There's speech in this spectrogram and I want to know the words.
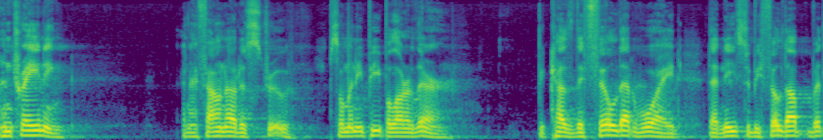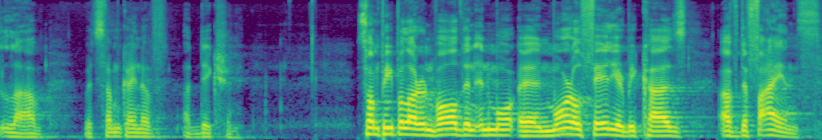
in training, and I found out it's true. So many people are there because they fill that void that needs to be filled up with love, with some kind of addiction. Some people are involved in, in moral failure because of defiance.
